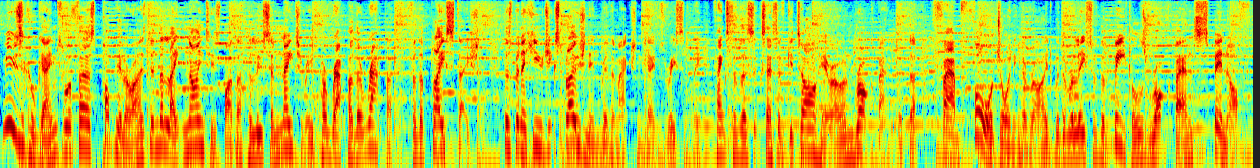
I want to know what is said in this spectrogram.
Musical games were first popularised in the late 90s by the hallucinatory Parappa the Rapper for the PlayStation. There's been a huge explosion in rhythm action games recently, thanks to the success of Guitar Hero and Rock Band, with the Fab Four joining the ride with the release of the Beatles Rock Band spin off.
